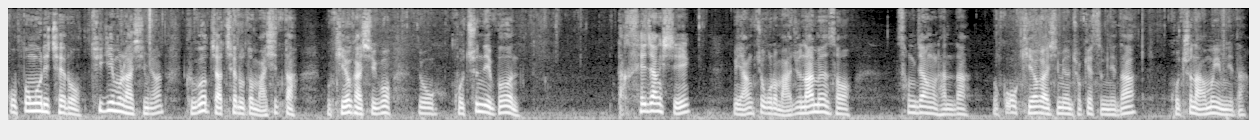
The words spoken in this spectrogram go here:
꽃봉오리 채로 튀김을 하시면 그것 자체로도 맛있다. 기억하시고 요 고추잎은 딱 세 장씩 양쪽으로 마주 나면서 성장을 한다. 꼭 기억하시면 좋겠습니다. 고추나무입니다.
